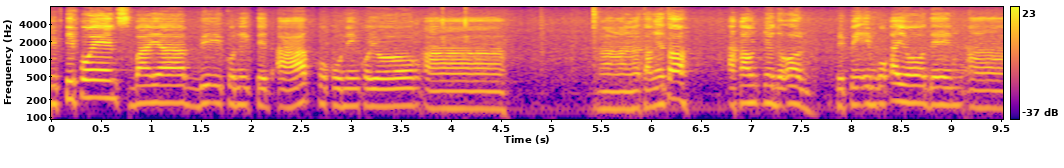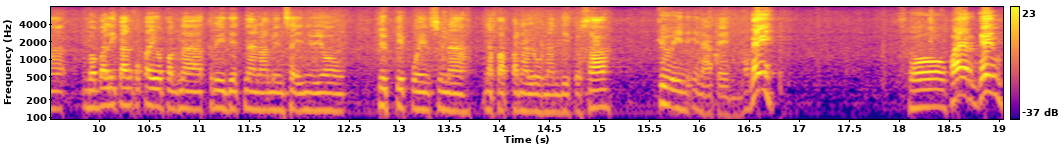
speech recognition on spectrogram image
50 points via BE Connected app. Kukunin ko yung, ah, ah, tang ito, account nyo doon. PPM ko kayo, then ah, babalikan ko kayo pag na-credit na namin sa inyo yung 50 points yun na napapanalunan dito sa Q&A natin. Okay? So, fire game.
